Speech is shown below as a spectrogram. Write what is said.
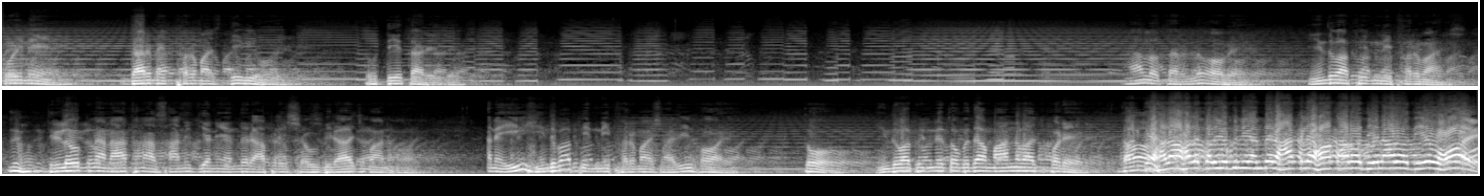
કોઈને ધાર્મિક ફરમાશ દેવી હોય તો દેતા રહેજો. હાલો તાર લો હવે હિન્દવા પીરની ફરમાશ. ત્રિલોકના નાથના સાનિધ્યની અંદર આપણે સૌ બિરાજમાન હોય અને એ હિન્દવા પીરની ફરમાશ આવી હોય તો હિન્દવા પીરને તો બધા માનવા જ પડે. કારણ કે હળાહળ કળયુગની અંદર હાકલે હોકારો દેનારો દેવ હોય.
